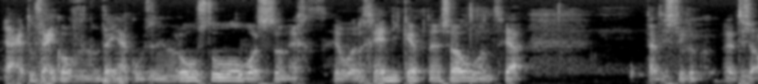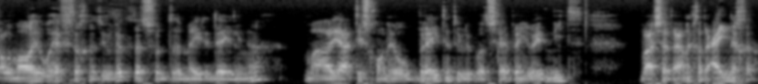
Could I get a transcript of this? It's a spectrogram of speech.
Ja, en toen zei ik over meteen, ja, komt ze in een rolstoel? Wordt ze dan echt heel erg gehandicapt en zo? Want ja, dat is natuurlijk, het is allemaal heel heftig natuurlijk, dat soort eh, mededelingen. Maar ja, het is gewoon heel breed natuurlijk wat ze hebben. En je weet niet waar ze uiteindelijk gaat eindigen.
